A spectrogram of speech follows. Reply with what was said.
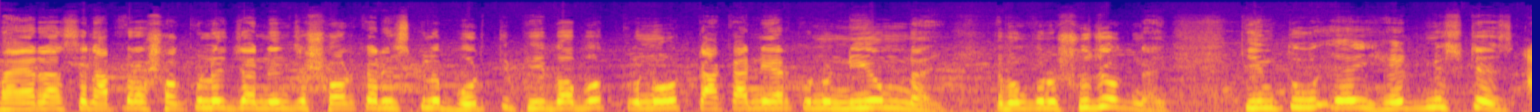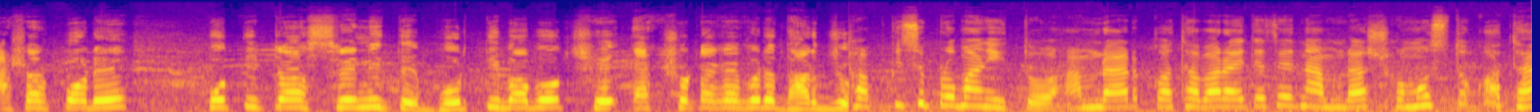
ভাইয়ারা আছেন, আপনারা সকলেই জানেন যে সরকারি স্কুলে ভর্তি ফি বাবদ কোনো টাকা নেওয়ার কোনো নিয়ম নাই এবং কোনো সুযোগ নাই। কিন্তু এই হেডমিস্ট্রেস আসার পরে প্রতিটা শ্রেণীতে ভর্তি বাবদ সে একশো টাকা করে ধার্য। সব কিছু প্রমাণিত। আমরা আর কথা বাড়াইতে চাই না আমরা সমস্ত কথা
